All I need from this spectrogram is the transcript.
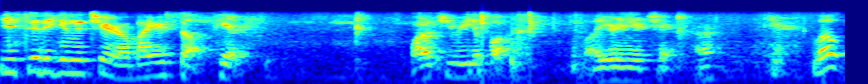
You're sitting in the chair all by yourself. Here. Why don't you read a book while you're in your chair, huh? Here. Whoa.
